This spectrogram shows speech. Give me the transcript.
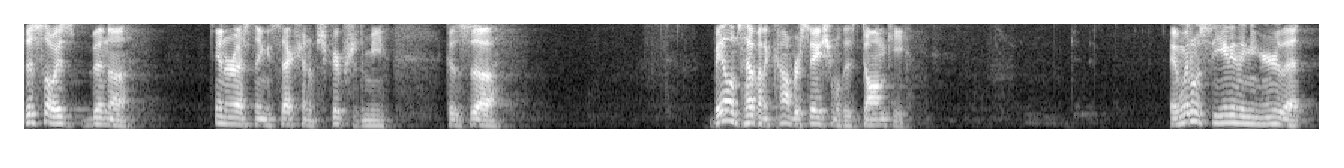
this has always been a interesting section of scripture to me because uh, Balaam's having a conversation with his donkey. And we don't see anything here that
